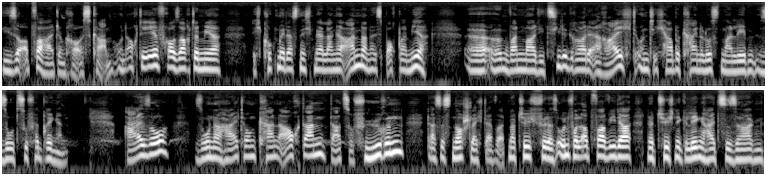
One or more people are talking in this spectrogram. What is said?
diese Opferhaltung rauskam. Und auch die Ehefrau sagte mir, ich gucke mir das nicht mehr lange an, dann ist auch bei mir äh, irgendwann mal die Ziele gerade erreicht und ich habe keine Lust, mein Leben so zu verbringen. Also so eine Haltung kann auch dann dazu führen, dass es noch schlechter wird. Natürlich für das Unfallopfer wieder natürlich eine Gelegenheit zu sagen,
